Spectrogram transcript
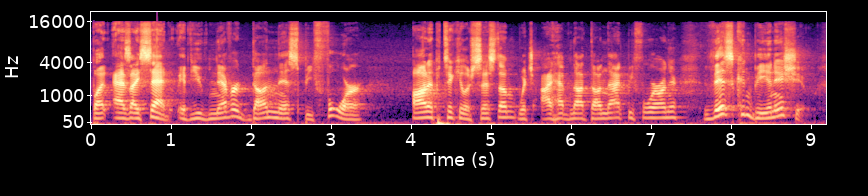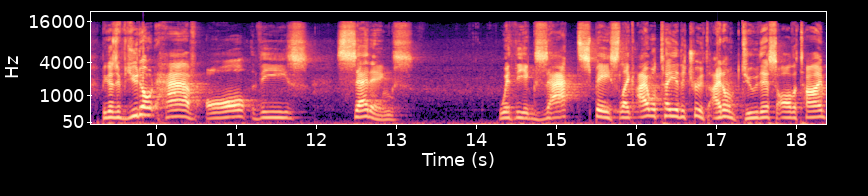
But as I said, if you've never done this before on a particular system, which I have not done that before on there, this can be an issue. Because if you don't have all these settings with the exact space, like I will tell you the truth, I don't do this all the time.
